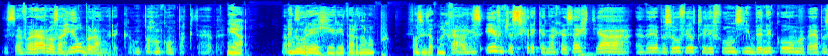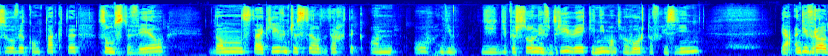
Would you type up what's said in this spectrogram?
Dus, en voor haar was dat heel belangrijk, om toch een contact te hebben. Ja. Dat en hoe reageer je daar dan op? Als ik dat mag vragen. Ja, dat is eventjes schrikken dat je zegt, ja, en wij hebben zoveel telefoons die binnenkomen, wij hebben zoveel contacten, soms te veel. Dan sta ik eventjes stil, dacht ik, oh, die, die, die persoon heeft drie weken niemand gehoord of gezien. Ja, en die vrouw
